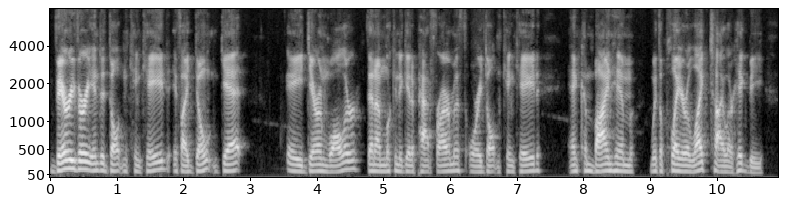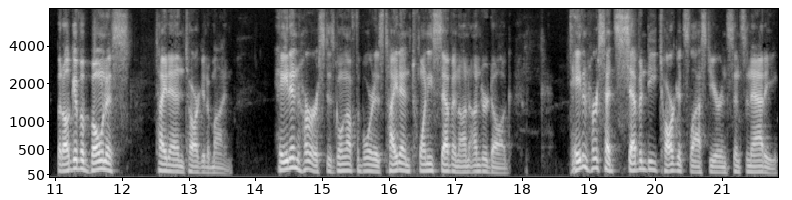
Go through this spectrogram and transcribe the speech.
very, very into Dalton Kincaid. If I don't get a Darren Waller, then I'm looking to get a Pat Freiermuth or a Dalton Kincaid and combine him with a player like Tyler Higbee but I'll give a bonus tight end target of mine. Hayden Hurst is going off the board as tight end 27 on underdog. Hayden Hurst had 70 targets last year in Cincinnati.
